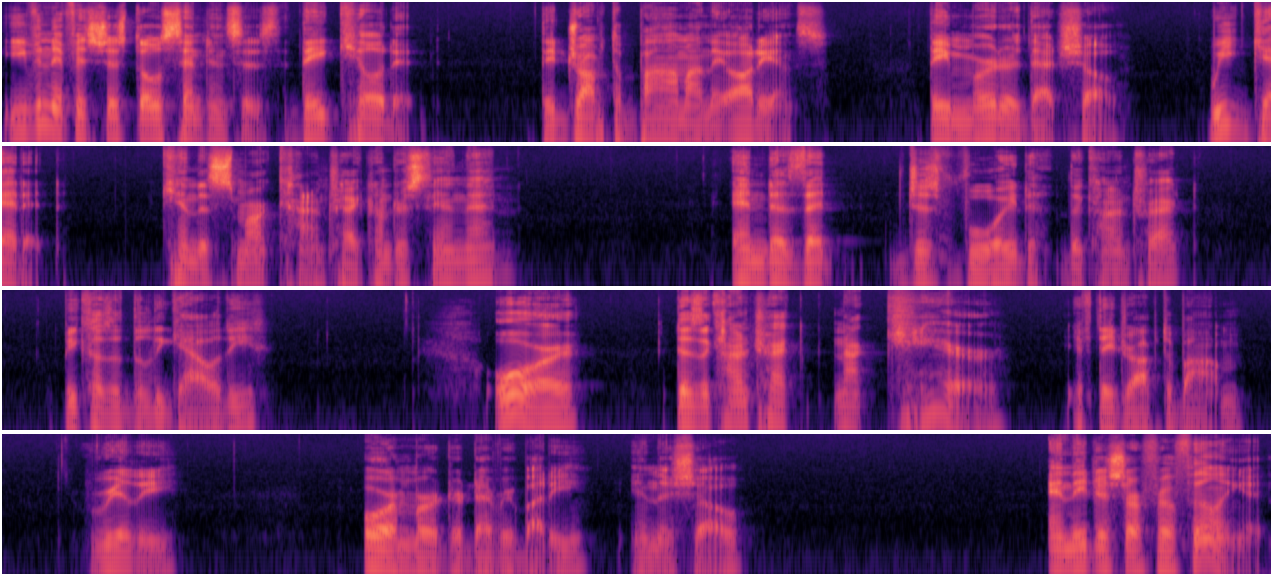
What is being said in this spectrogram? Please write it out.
Even if it's just those sentences, they killed it. They dropped a bomb on the audience. They murdered that show. We get it. Can the smart contract understand that? And does that just void the contract because of the legality? Or does the contract not care if they dropped a bomb, really, or murdered everybody in the show? And they just are fulfilling it.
